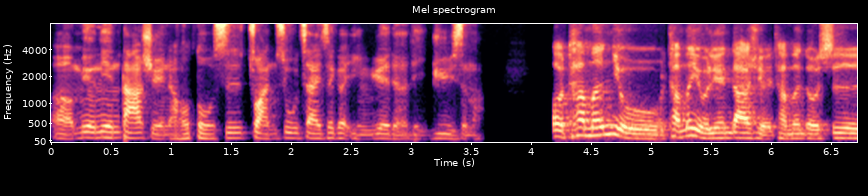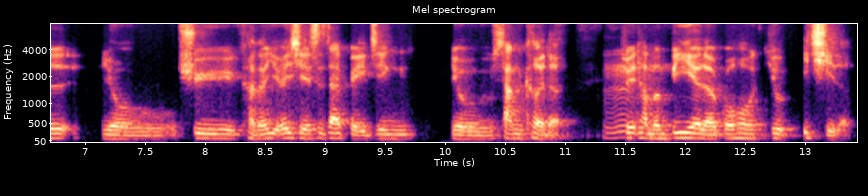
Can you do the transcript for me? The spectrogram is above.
呃没有念大学，然后都是专注在这个音乐的领域，是吗？哦，他们有他们有念大学，他们都是有去，可能有一些是在北京有上课的，所以他们毕业了过后就一起了。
